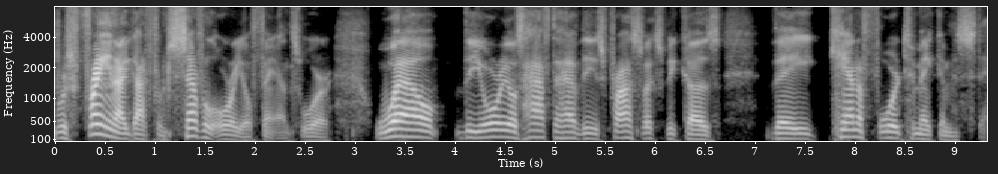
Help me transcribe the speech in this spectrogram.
refrain I got from several Oriole fans were, well, the Orioles have to have these prospects because they can't afford to make a mistake.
